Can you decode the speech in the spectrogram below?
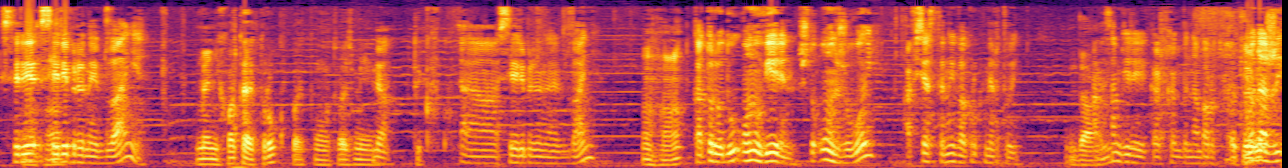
сере- Мгм. серебряной длани. У меня не хватает рук, поэтому вот возьми Да. тыковку. а, серебряная длань, Угу. которую он уверен, что он живой, а все остальные вокруг мертвы. Да. А на самом деле, как, как бы наоборот. Это него даже,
